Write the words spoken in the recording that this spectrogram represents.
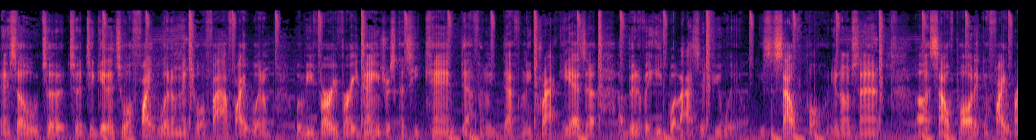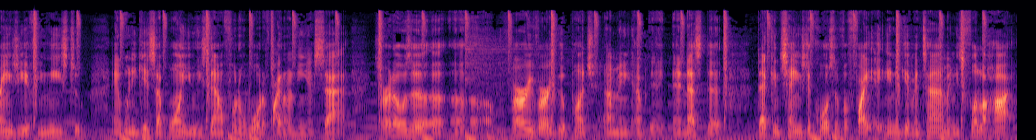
And so to, to, to get into a fight with him, into a firefight with him, would be very, very dangerous because he can definitely, definitely crack. He has a, a bit of an equalizer, if you will. He's a southpaw, you know what I'm saying? Uh, southpaw that can fight rangy if he needs to. And when he gets up on you, he's down for the war to fight on the inside. Zurdo is a, a, a, a, very, very good puncher. I mean, and that's the that can change the course of a fight at any given time. And he's full of heart.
